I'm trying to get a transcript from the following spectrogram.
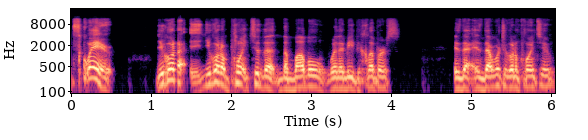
square. You're gonna you're gonna point to the the bubble where they beat the Clippers. Is that is that what you're gonna point to?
